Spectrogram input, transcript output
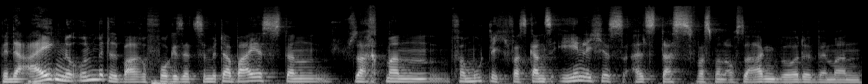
Wenn der eigene unmittelbare Vorgesetzte mit dabei ist, dann sagt man vermutlich was ganz Ähnliches als das, was man auch sagen würde, wenn man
